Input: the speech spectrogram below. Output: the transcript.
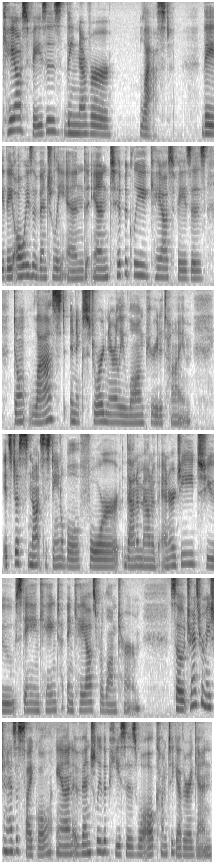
chaos phases they never last they they always eventually end and typically chaos phases don't last an extraordinarily long period of time it's just not sustainable for that amount of energy to stay in chaos for long term so, transformation has a cycle, and eventually the pieces will all come together again.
